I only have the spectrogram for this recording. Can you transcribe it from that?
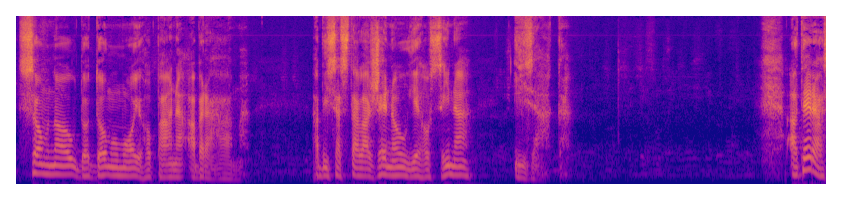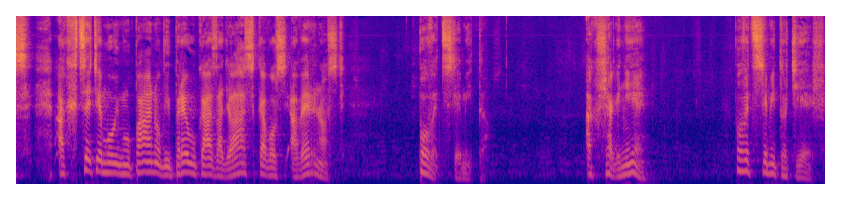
so mnou do domu môjho pána Abraháma, aby sa stala ženou jeho syna Izáka. A teraz, ak chcete môjmu pánovi preukázať láskavosť a vernosť, povedzte mi to. Ak však nie, povedzte mi to tiež.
